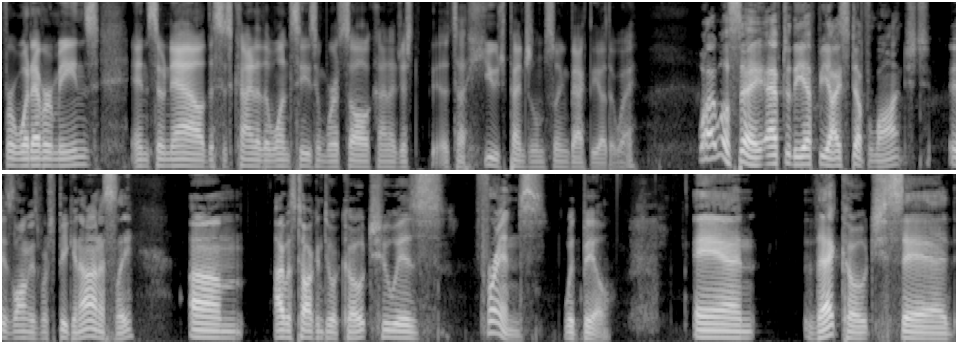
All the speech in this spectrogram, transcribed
for whatever means. And so now this is kind of the one season where it's all kind of just it's a huge pendulum swing back the other way. Well, I will say after the FBI stuff launched, as long as we're speaking honestly, um, I was talking to a coach who is friends with Bill, and that coach said,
